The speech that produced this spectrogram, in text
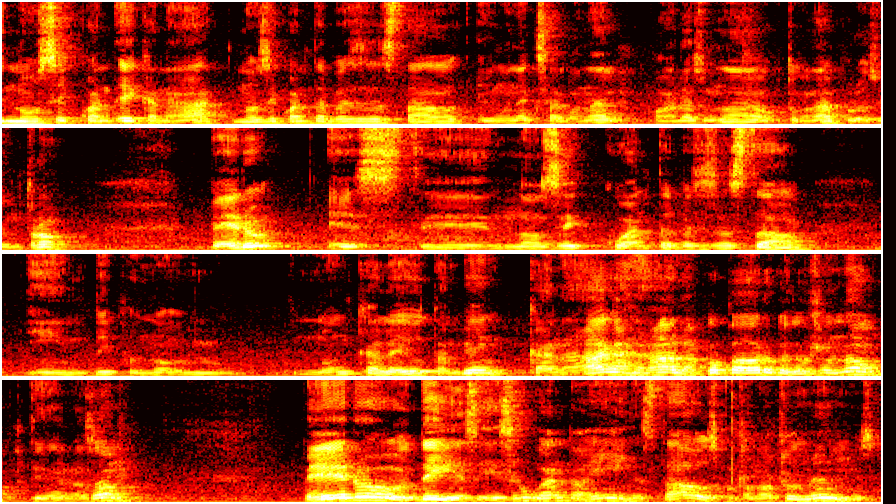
no sé cuánto, Canadá, no sé cuántas veces ha estado en una hexagonal. Ahora es una octogonal, por eso entró. Pero, este, no sé cuántas veces ha estado y, di, pues, no, nunca le ha ido tan bien. Canadá ha ganado la Copa de Oro, que nosotros no, tiene razón. Pero, de, es, es jugando ahí en Estados contra nosotros mismos.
